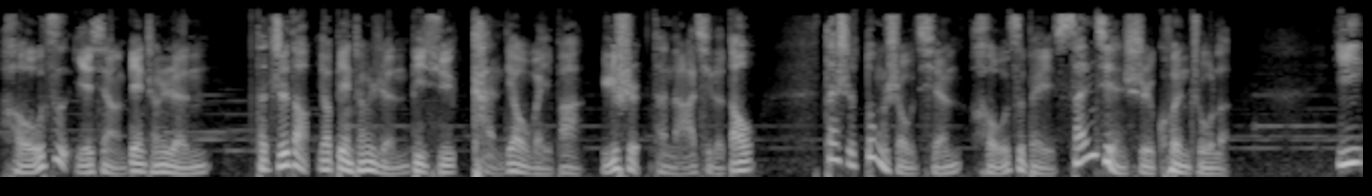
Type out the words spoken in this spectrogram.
猴子也想变成人，他知道要变成人必须砍掉尾巴，于是他拿起了刀。但是动手前，猴子被三件事困住了：一，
